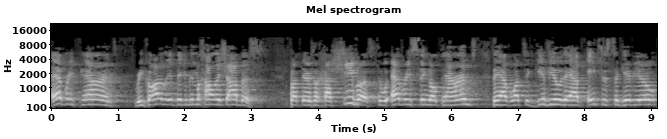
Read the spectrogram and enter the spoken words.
Every parent, regardless, they can be Mechalei Shabbos. But there's a chashivas to every single parent. They have what to give you. They have eitzes to give you.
